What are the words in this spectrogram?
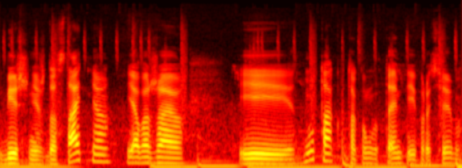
більш ніж достатньо, я вважаю. І ну так, в такому темпі і працюємо.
